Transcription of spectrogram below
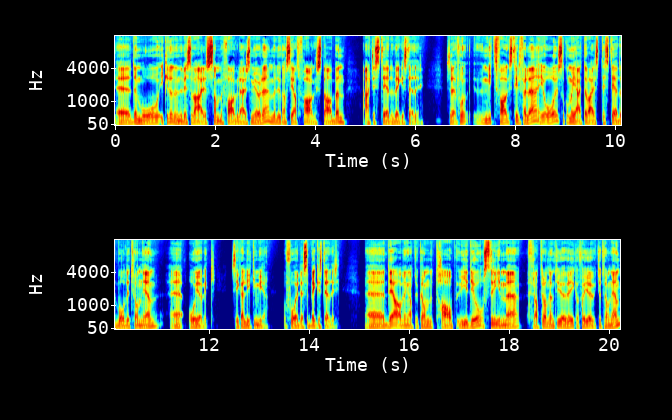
Det må ikke nødvendigvis være samme faglærer som gjør det, men du kan si at fagstaben er til stede begge steder. Så for mitt fags tilfelle, i år, så kommer jeg til å være til stede både i Trondheim eh, og Gjøvik, cirka like mye, og forelese begge steder. Eh, det er avhengig av at du kan ta opp video og streame fra Trondheim til Gjøvik og fra Gjøvik til Trondheim,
